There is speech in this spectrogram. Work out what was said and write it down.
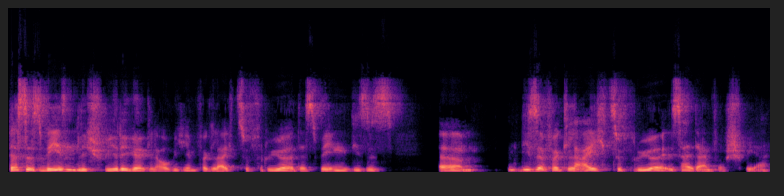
Das ist wesentlich schwieriger, glaube ich, im Vergleich zu früher. Deswegen dieses, ähm, dieser Vergleich zu früher ist halt einfach schwer.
